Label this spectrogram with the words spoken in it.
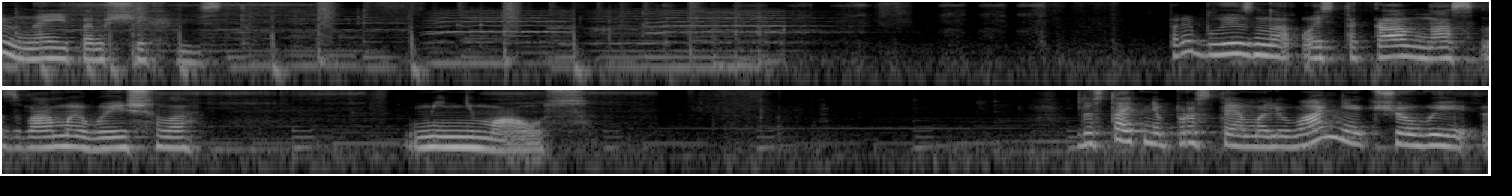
І в неї там ще хвіст. Приблизно ось така в нас з вами вийшла міні-маус. Достатньо просте малювання. Якщо ви е,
